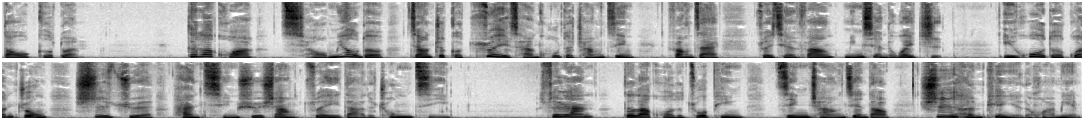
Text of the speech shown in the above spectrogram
刀割断。德拉夸。巧妙地将这个最残酷的场景放在最前方明显的位置，以获得观众视觉和情绪上最大的冲击。虽然德拉夸的作品经常见到尸横遍野的画面，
